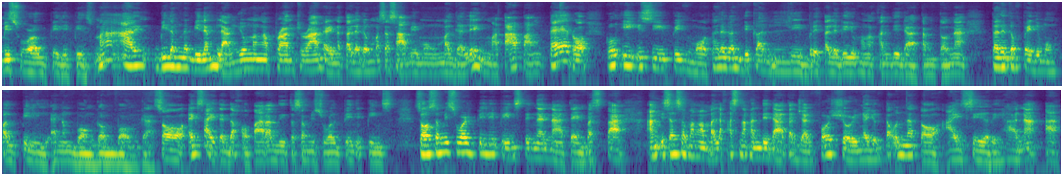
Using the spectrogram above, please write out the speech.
Miss World Philippines. Maaaring bilang na bilang lang yung mga front runner na talagang masasabi mong magaling, matapang, pero kung iisipin mo, talagang di ka libre talaga yung mga kandidatang to na talagang pwede mong pagpilian ng bonggang-bongga. So, excited ako para dito sa Miss World Philippines. So, sa Miss World Philippines, tingnan natin. Basta, ang isa sa mga malakas na kandidata dyan, for sure, ngayong taon na to, ay si Rihanna, ah,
